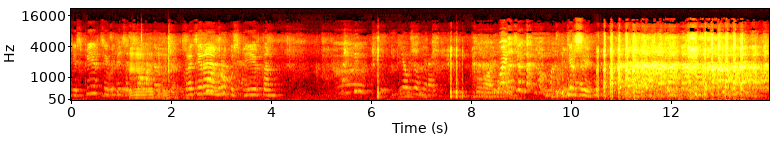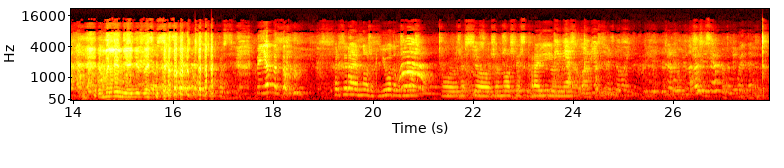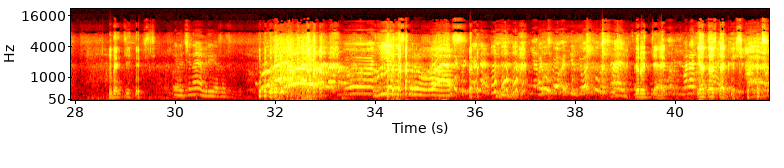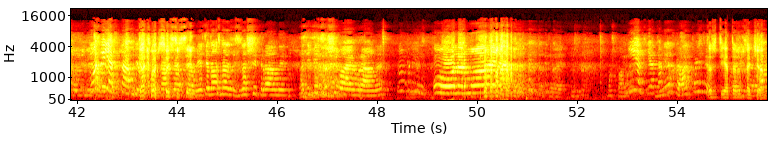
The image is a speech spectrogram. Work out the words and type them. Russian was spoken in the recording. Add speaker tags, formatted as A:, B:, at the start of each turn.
A: Спиртик.
B: М.
A: Протираем руку спиртом.
C: Я уже умираю.
A: Давай. Держи.
B: Блин, я не знаю.
C: Да я потом.
A: Протираем ножик йодом, уже нож. Ой, уже все, уже нож весь крови у меня.
B: Надеюсь.
A: И начинаем резать. Скрывать.
C: прикольно. А что, это йод получается?
B: Крутяк. Я тоже так хочу.
C: Можно я ставлю?
B: Как ваше ощущение?
A: Я тебе должна зашить раны. А теперь зашиваем раны.
C: Ну. О, нормально. Нет, я так не
A: Нет,
C: хочу.
A: так пойдет.
B: Слушайте, я тоже
A: А
B: хочу.
A: раз.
